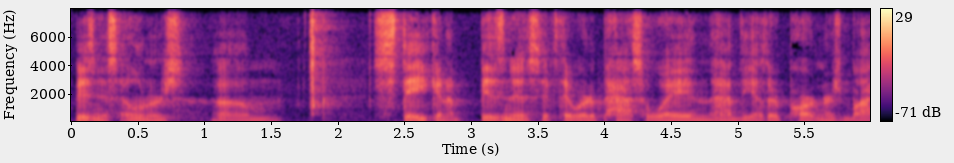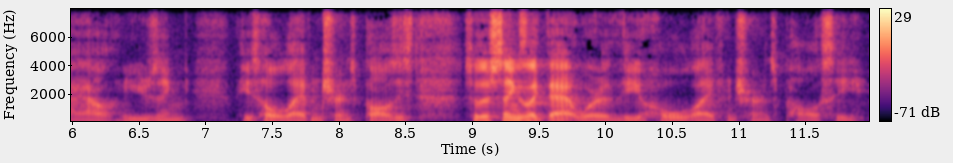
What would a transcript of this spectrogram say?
business owner's um, stake in a business if they were to pass away and have the other partners buy out using these whole life insurance policies. So there's things like that where the whole life insurance policy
